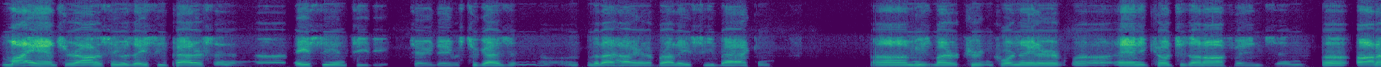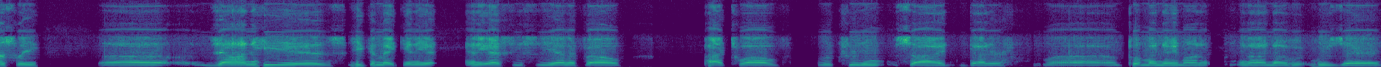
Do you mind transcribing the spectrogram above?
my answer honestly was AC Patterson and uh, AC and TD. Terry Davis, two guys that, that I hired. I brought AC back, and um, he's my recruiting coordinator, uh, and he coaches on offense. And uh, honestly, uh, John, he is he can make any any SEC, NFL, Pac-12 recruiting side better. Uh, put my name on it. You know, I know who, who's there.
